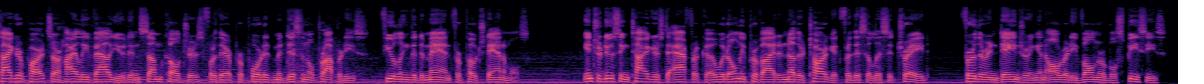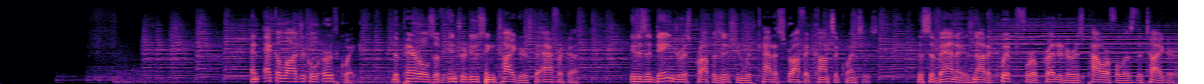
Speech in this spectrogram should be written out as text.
Tiger parts are highly valued in some cultures for their purported medicinal properties, fueling the demand for poached animals. Introducing tigers to Africa would only provide another target for this illicit trade, further endangering an already vulnerable species. An ecological earthquake, the perils of introducing tigers to Africa. It is a dangerous proposition with catastrophic consequences. The savanna is not equipped for a predator as powerful as the tiger.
